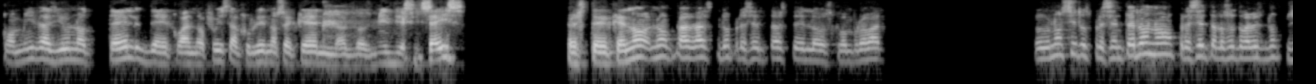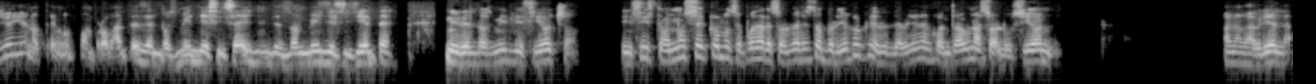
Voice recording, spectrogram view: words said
comidas y un hotel de cuando fuiste a cubrir no sé qué en el 2016, este, que no, no pagas, no presentaste los comprobantes. no, si los presenté, no, no, preséntalos otra vez. No, pues yo ya no tengo comprobantes del 2016, ni del 2017, ni del 2018. Insisto, no sé cómo se puede resolver esto, pero yo creo que deberían encontrar una solución. Ana Gabriela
